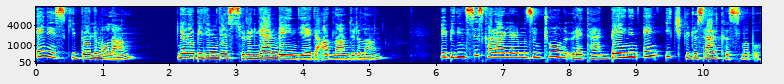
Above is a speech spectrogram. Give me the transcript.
en eski bölüm olan, nörobilimde sürüngen beyin diye de adlandırılan ve bilinçsiz kararlarımızın çoğunu üreten beynin en içgüdüsel kısmı bu.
